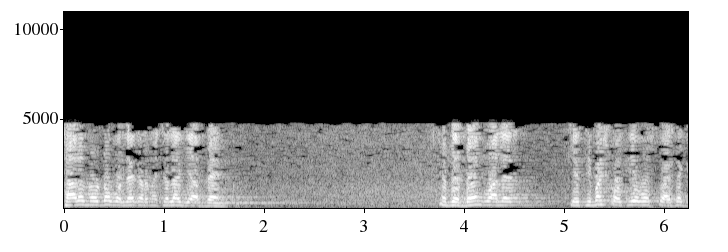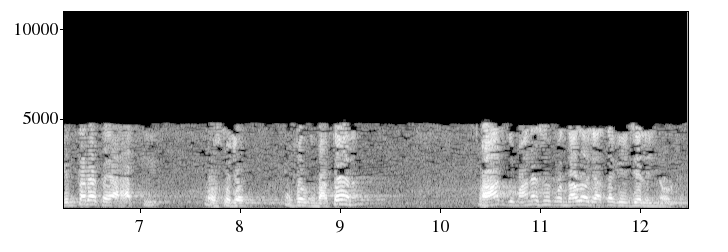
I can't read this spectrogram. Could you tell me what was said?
سارے نوٹوں کو لے کر میں چلا گیا بینک۔ کہتے بینک والے کی اتنی مشق ہوتی ہے وہ اس کو ایسے گنتا رہتا ہے ہاتھ کی اس کو جو اوپر گھماتا ہے نا، تو ہاتھ گھمانے سے اس کو اندازہ ہو جاتا ہے کہ یہ جیلی نوٹ ہے۔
